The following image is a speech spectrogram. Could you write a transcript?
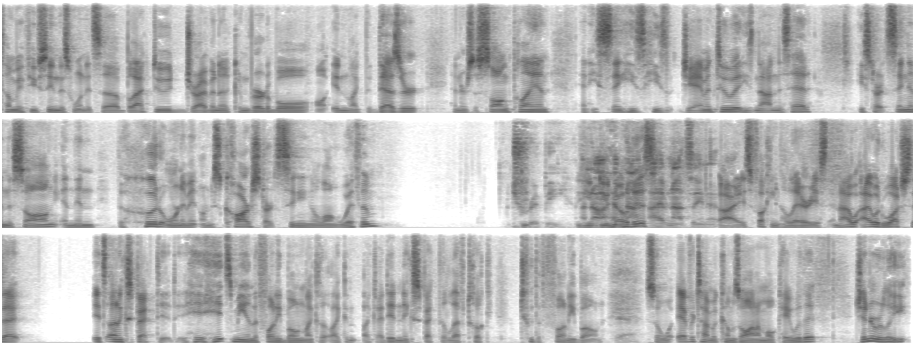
Tell me if you've seen this one. It's a black dude driving a convertible in like the desert, and there's a song playing, and he's sing, he's he's jamming to it. He's nodding his head. He starts singing the song, and then the hood ornament on his car starts singing along with him. Trippy. you- know, do you know not- this? I have not seen it. All right, it's fucking hilarious, and I, I would watch that. It's unexpected. It hits me in the funny bone like like like I didn't expect the left hook to the funny bone. Yeah. So every time it comes on, I'm okay with it. Generally,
